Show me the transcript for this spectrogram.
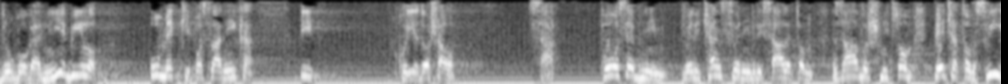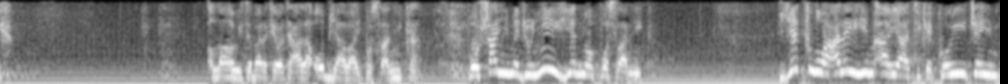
drugoga nije bilo u Mekki poslanika i koji je došao sa posebnim veličanstvenim risaletom završnicom pečatom svih. Allahovi te bareke ve ta'ala objava i poslanika. Pošalji među njih jednog poslanika. Jetlu alejhim ajatike koji će im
